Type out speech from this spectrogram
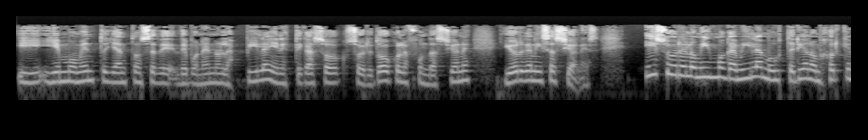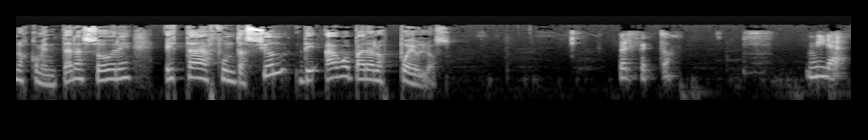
y, y es momento ya entonces de, de ponernos las pilas y en este caso, sobre todo con las fundaciones y organizaciones. Y sobre lo mismo, Camila, me gustaría a lo mejor que nos comentara sobre esta Fundación de Agua para los Pueblos. Perfecto. Mira,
